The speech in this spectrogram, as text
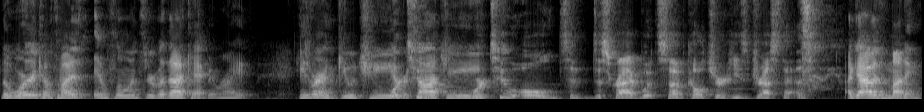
The word that comes to mind is influencer, but that can't be right. He's wearing Gucci, We're too, Versace. we're too old to describe what subculture he's dressed as. A guy with money.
